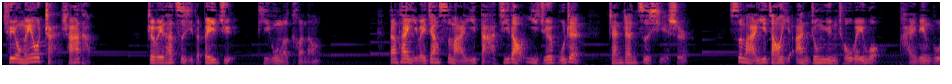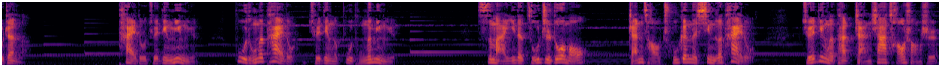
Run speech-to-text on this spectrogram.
却又没有斩杀他，这为他自己的悲剧提供了可能。当他以为将司马懿打击到一蹶不振、沾沾自喜时，司马懿早已暗中运筹帷幄、排兵布阵了。态度决定命运，不同的态度决定了不同的命运。司马懿的足智多谋、斩草除根的性格态度，决定了他斩杀曹爽时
